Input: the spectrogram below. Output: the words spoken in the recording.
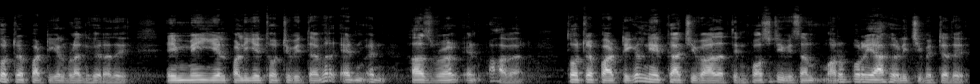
தோற்றப்பாட்டியல் விளங்குகிறது. இம்மெய்யியல் பள்ளியை தோற்றுவித்தவர் எட்மன் ஹாஸ்வரல் ஆவர். தோற்றப்பாட்டிகள் நேர்காட்சிவாதத்தின் பாசிட்டிவிசம் மறுப்புறையாக எழுச்சி பெற்றது.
